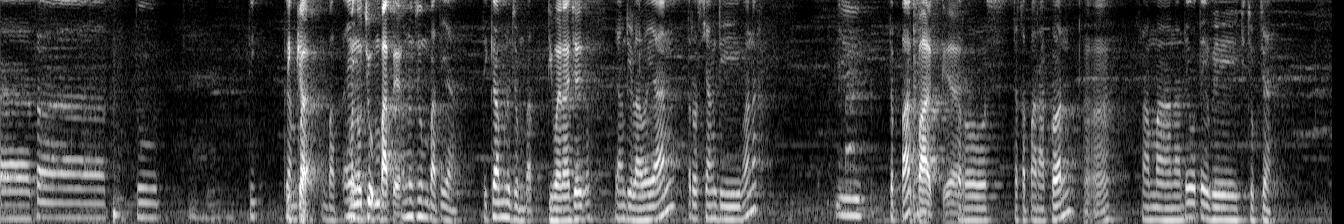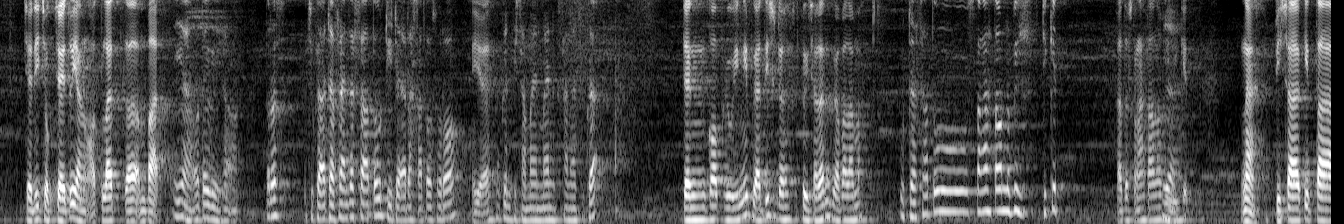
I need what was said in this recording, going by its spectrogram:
satu tiga, tiga. empat, empat. Eh, menuju empat ya? Menuju empat ya. Tiga menuju empat. Di mana aja itu? Yang di Laweyan, terus yang di mana? Di Depak. Depak ya. Terus dekat Paragon. Uh -uh. Sama nanti OTW di Jogja. Jadi Jogja itu yang outlet keempat. Iya, OTW. Ha. Terus juga ada franchise satu di daerah Kartosuro. Iya. Mungkin bisa main-main ke sana juga. Dan Kobru ini berarti sudah berjalan berapa lama? Udah satu setengah tahun lebih dikit. Satu setengah tahun lebih Iya. dikit. Nah, bisa kita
